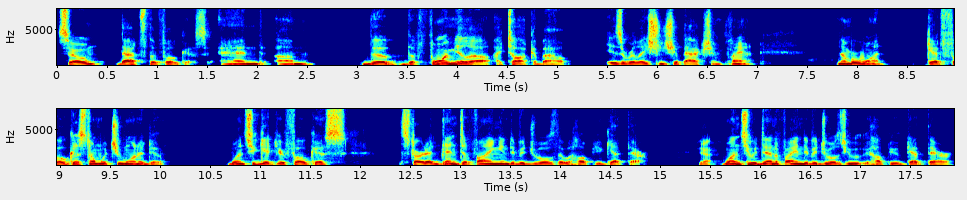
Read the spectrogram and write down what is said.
So that's the focus. And um, the the formula I talk about is a relationship action plan. Number one, get focused on what you want to do. Once you get your focus, start identifying individuals that will help you get there. Yeah. Once you identify individuals who help you get there,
